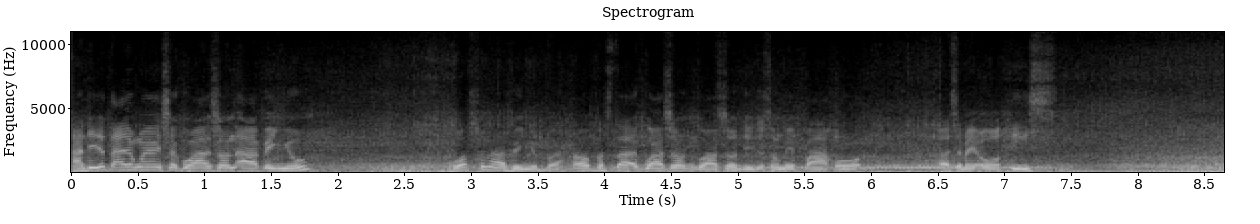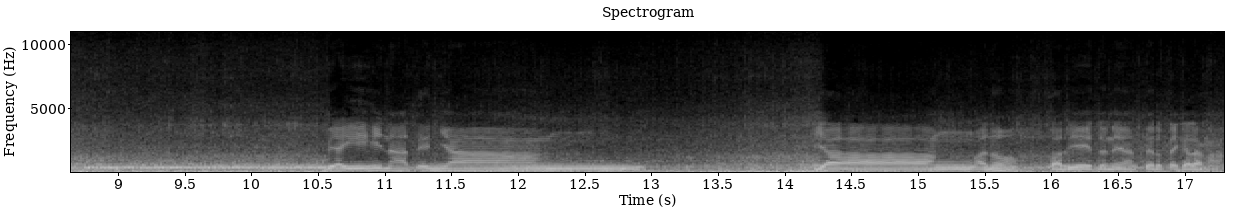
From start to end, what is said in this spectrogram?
Andito tayo ngayon sa Guason Avenue. Guason Avenue ba? Oh, basta Guason, Guason dito sa may Paco, ah, sa may Otis. Biyahihin natin yung yung ano, karyeto na yan. Pero teka lang ah.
